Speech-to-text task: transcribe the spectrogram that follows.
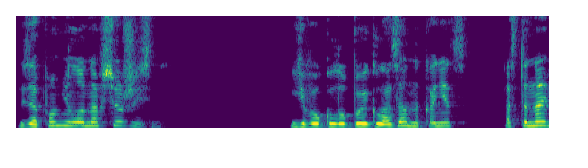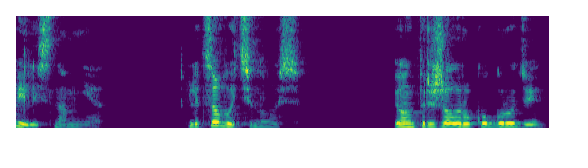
и запомнила на всю жизнь. Его голубые глаза, наконец, остановились на мне. Лицо вытянулось, и он прижал руку к груди.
